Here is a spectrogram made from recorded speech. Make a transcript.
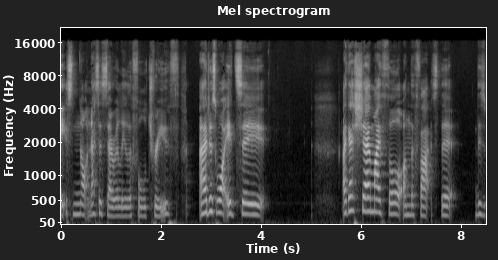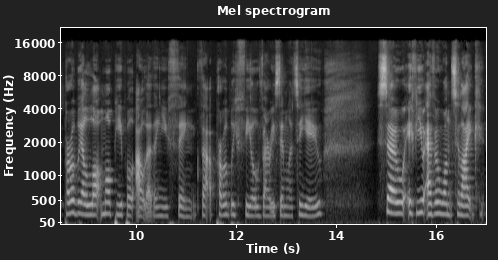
it's not necessarily the full truth. I just wanted to I guess, share my thought on the fact that there's probably a lot more people out there than you think that probably feel very similar to you. So if you ever want to like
